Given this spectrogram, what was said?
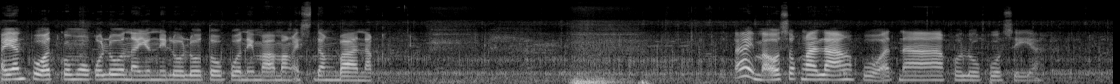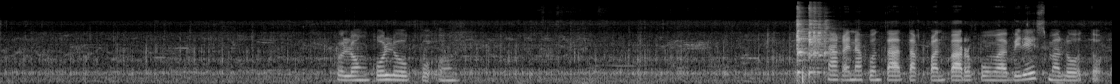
Ayan po at kumukulo na yung niluluto po ni mamang isdang banak. Ay, mausok nga lang po at nakulo po siya. Kulong-kulo po. Oh. Akin na pong tatakpan para po mabilis maluto.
